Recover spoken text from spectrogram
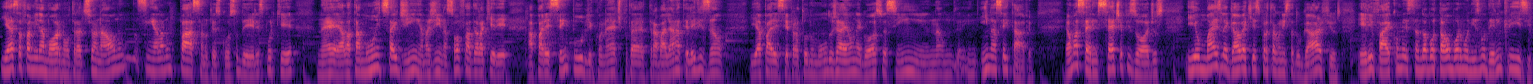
E essa família mormon tradicional, não, assim, ela não passa no pescoço deles, porque né, ela tá muito saidinha. Imagina, só o fato dela querer aparecer em público, né? Tipo, tá, trabalhar na televisão e aparecer para todo mundo já é um negócio assim inaceitável. É uma série em sete episódios e o mais legal é que esse protagonista do Garfield ele vai começando a botar o mormonismo dele em crise.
